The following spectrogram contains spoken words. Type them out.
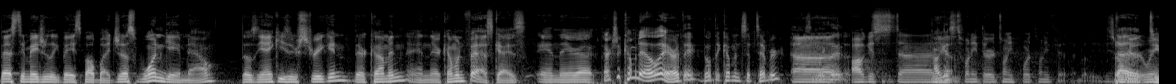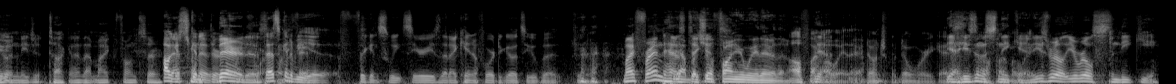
Best in Major League Baseball by just one game now. Those Yankees are streaking. They're coming, and they're coming fast, guys. And they're, uh, they're actually coming to LA, aren't they? Don't they come in September? Uh, like? August uh, August? twenty third, twenty fourth, twenty fifth, I believe. So That- we're, we're going to need you talking to that microphone, sir. August gonna, 23rd, There it is. That's going to be a freaking sweet series that I can't afford to go to, but you know, My friend has yeah, but you'll find your way there, though. I'll find Yeah. my way there. Don't don't worry, guys. yeah, he's going to sneak in. He's real. You're real sneaky.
